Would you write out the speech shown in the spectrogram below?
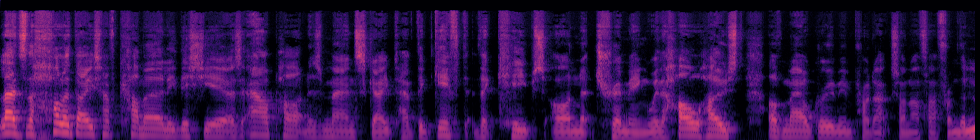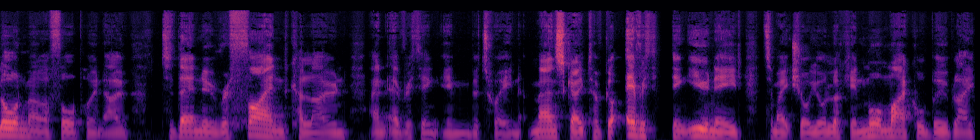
Lads, the holidays have come early this year as our partners Manscaped have the gift that keeps on trimming with a whole host of male grooming products on offer from the Lawnmower 4.0 to their new refined cologne and everything in between. Manscaped have got everything you need to make sure you're looking more Michael Bublé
